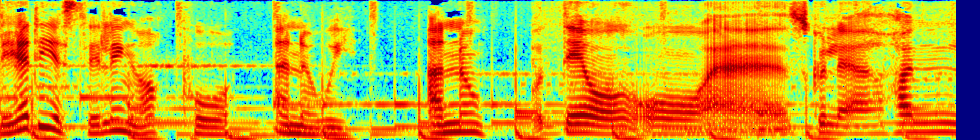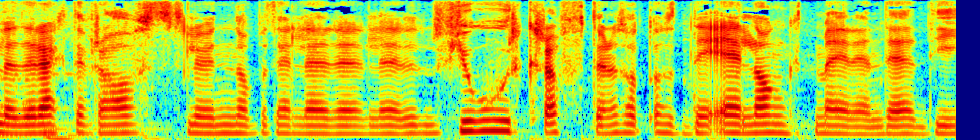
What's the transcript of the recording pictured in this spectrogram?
ledige stillinger på NOE. NO. Det å, å, eh, skulle handle direkte fra Hafslund eller, eller Fjordkraft eller sånt, altså det er langt mer enn det de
